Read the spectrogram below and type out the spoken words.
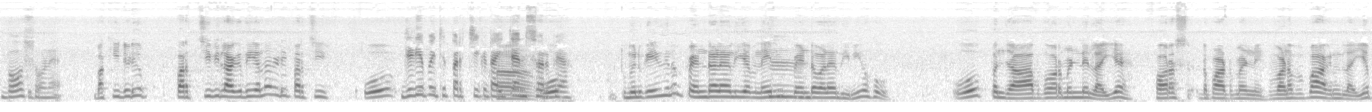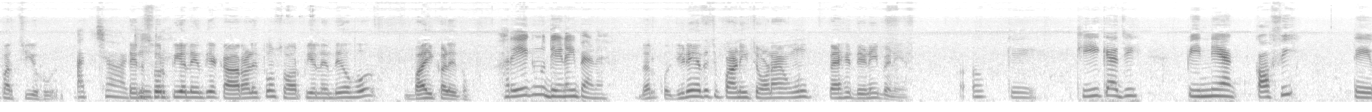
ਬਹੁਤ ਸੋਹਣਾ ਹੈ। ਬਾਕੀ ਜਿਹੜੀ ਉਹ ਪਰਚੀ ਵੀ ਲੱਗਦੀ ਹੈ ਨਾ ਜਿਹੜੀ ਪਰਚੀ ਉਹ ਜਿਹੜੀ ਆਪਾਂ ਇੱਥੇ ਪਰਚੀ ਕਟਾਈ ਹਾਂ, 300 ਉਹ ਰੁਪਿਆ ਤੂੰ ਮੈਨੂੰ ਕਹਿੰਦੀ ਸੀ ਨਾ ਪਿੰਡ ਵਾਲਿਆਂ ਦੀ ਆ ਨਹੀਂ ਪਿੰਡ ਵਾਲਿਆਂ ਦੀ ਨਹੀਂ ਉਹ। ਉਹ ਪੰਜਾਬ ਗਵਰਨਮੈਂਟ ਨੇ ਲਾਈ ਹੈ ਫੋਰੈਸਟ ਡਿਪਾਰਟਮੈਂਟ ਨੇ ਵਣ ਵਿਭਾਗ ਨੇ ਲਾਈ ਹੈ ਪਰਚੀ ਉਹ। ਅੱਛਾ ਠੀਕ 300 ਰੁਪਏ ਲੈਂਦੇ ਆ ਕਾਰ ਵਾਲੇ ਤੋਂ 100 ਰੁਪਏ ਲੈਂਦੇ ਆ ਉਹ ਬਾਈਕ ਵਾਲੇ ਤੋਂ। ਹਰੇਕ ਨੂੰ ਦੇਣਾ ਹੀ ਪੈਣਾ ਬਿਲਕੁਲ ਜਿਹੜੇ ਇਹਦੇ ਚ ਪਾਣੀ ਚੋਣਾ ਉਹਨੂੰ ਪੈਸੇ ਦੇਣੇ ਹੀ ਪੈਣੇ ਆ। ਓਕੇ ਠੀਕ ਹੈ ਜੀ। ਪੀਨੇ ਆ ਕਾਫੀ ਤੇ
